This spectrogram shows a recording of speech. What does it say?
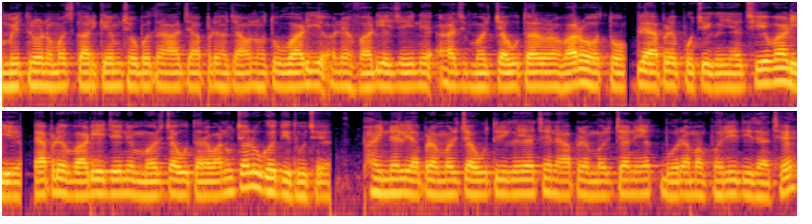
મિત્રો, નમસ્કાર, કેમ છો બધા? આજે આપણે જવાનું હતું વાડીએ અને વાડીએ જઈને આજ મરચા ઉતારવાનો વારો હતો. એટલે આપણે પહોંચી ગયા છીએ વાડીએ. આપણે વાડીએ જઈને મરચા ઉતારવાનું ચાલુ કરી દીધું છે. ફાઇનલી આપણા મરચા ઉતરી ગયા છે અને આપણે મરચાને એક બોરામાં ભરી દીધા છે.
